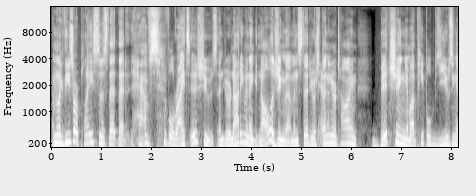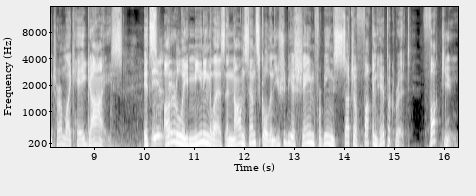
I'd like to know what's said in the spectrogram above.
I mean, like these are places that that have civil rights issues, and you're not even acknowledging them. Instead, you're spending your time bitching about people using a term like "Hey guys." It's These- utterly meaningless and nonsensical, and you should be ashamed for being such a fucking hypocrite. Fuck you.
